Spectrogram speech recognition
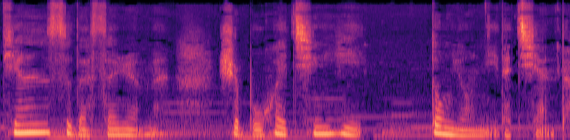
天恩寺的僧人们是不会轻易动用你的钱的。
